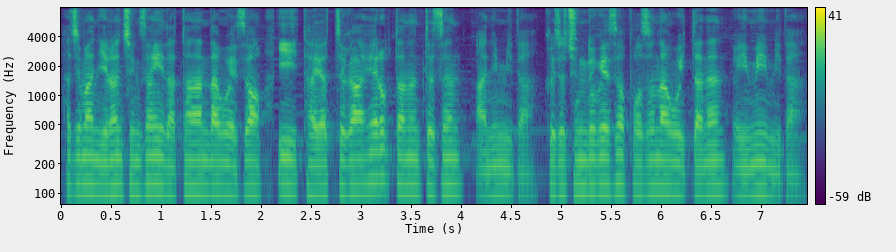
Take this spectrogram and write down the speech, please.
하지만 이런 증상이 나타난다고 해서 이 다이어트가 해롭다는 뜻은 아닙니다. 그저 중독에서 벗어나고 있다는 의미입니다.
